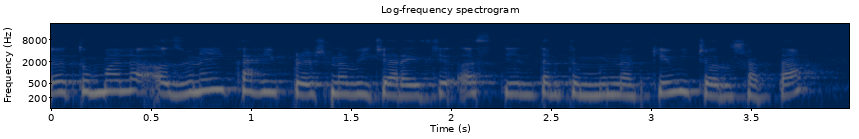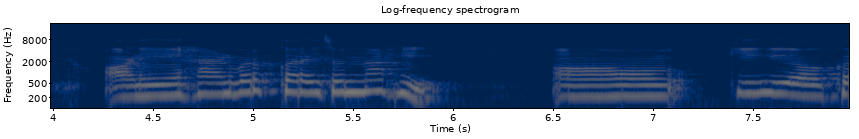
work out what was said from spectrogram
तर तुम्हाला अजूनही काही प्रश्न विचारायचे असतील तर तुम्ही नक्की विचारू शकता. आणि हँडवर्क करायचं नाही की क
